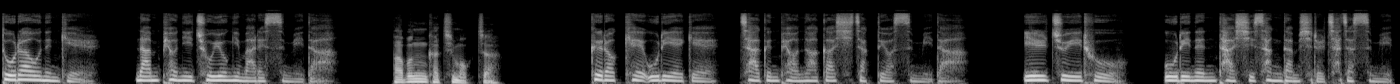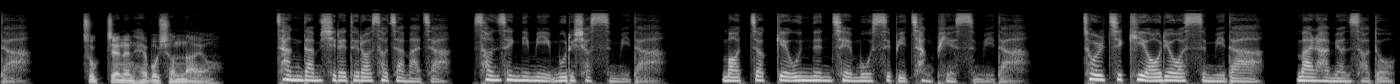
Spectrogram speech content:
돌아오는 길, 남편이 조용히 말했습니다. 밥은 같이 먹자. 그렇게 우리에게 작은 변화가 시작되었습니다. 일주일 후 우리는 다시 상담실을 찾았습니다. 숙제는 해보셨나요? 상담실에 들어서자마자 선생님이 물으셨습니다. 멋쩍게 웃는 제 모습이 창피했습니다. 솔직히 어려웠습니다. 말하면서도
